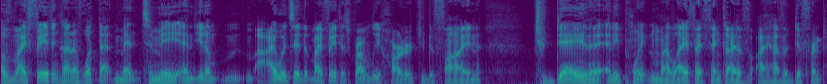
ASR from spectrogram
of my faith and kind of what that meant to me. And you know, I would say that my faith is probably harder to define today than at any point in my life. I think I've I have a different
